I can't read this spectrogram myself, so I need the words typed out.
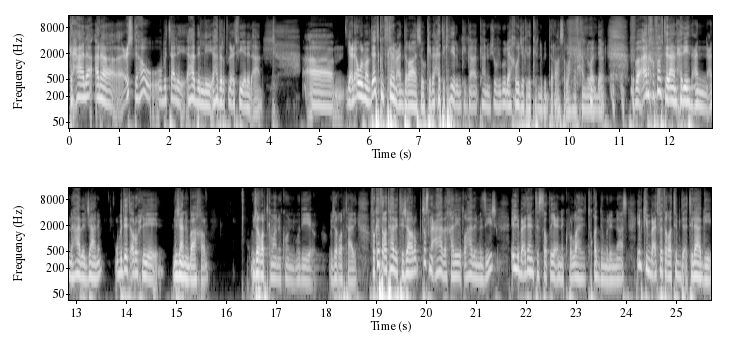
كحالة أنا عشتها وبالتالي هذا اللي هذا اللي طلعت فيه إلى الآن. آه يعني أول ما بديت كنت أتكلم عن دراسة وكذا. حتى كثير يمكن كان- كانوا يشوفوا يقول يا أخي وجهك يذكرني بالدراسة الله يرحم والديك. فأنا خففت الآن الحديث عن عن هذا الجانب وبديت أروح لجانب آخر. وجربت كمان أكون مذيع. وجربت هذه. فكثرة هذه التجارب تصنع هذا الخليط وهذا المزيج اللي بعدين تستطيع إنك والله تقدمه للناس. يمكن بعد فترة تبدأ تلاقي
